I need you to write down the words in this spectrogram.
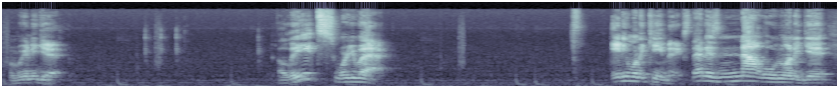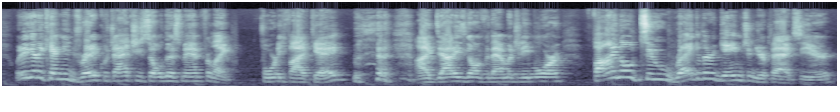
What are we going to get? Elites, where you at? 81 Akiem Hicks. That is not what we want to get. What are you going to Kenyon Drake, which I actually sold this man for like 45k. I doubt he's going for that much anymore. Final two regular Game Changer packs here.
